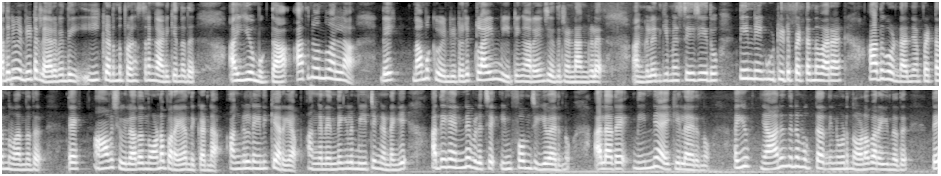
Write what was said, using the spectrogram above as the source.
അതിന് വേണ്ടിയിട്ടല്ലേ അരവിന്ദ് ഈ കിടന്ന് പ്രഹസനം കാണിക്കുന്നത്? അയ്യോ മുക്ത അതിനൊന്നുമല്ല. ദേ നമുക്ക് വേണ്ടിയിട്ട് ഒരു ക്ലൈൻ മീറ്റിംഗ് അറേഞ്ച് ചെയ്തിട്ടുണ്ട് അങ്കിൾ. അങ്കിൾ എനിക്ക് മെസ്സേജ് ചെയ്തു. നിന്നെയും കൂട്ടിയിട്ട് പെട്ടെന്ന് വരാൻ. അതുകൊണ്ടാണ് ഞാൻ പെട്ടെന്ന് വന്നത്. ഏ ആവശ്യമില്ലാതെ നോണ പറയാൻ നിൽക്കണ്ട. അങ്കിളിനെ എനിക്കറിയാം. അങ്ങനെ എന്തെങ്കിലും മീറ്റിംഗ് ഉണ്ടെങ്കിൽ അദ്ദേഹം എന്നെ വിളിച്ച് ഇൻഫോം ചെയ്യുമായിരുന്നു. അല്ലാതെ നിന്നെ അയക്കില്ലായിരുന്നു. അയ്യോ ഞാനും തന്നെ മുക്ത നിന്നോട് നോണ പറയുന്നത്. ദേ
